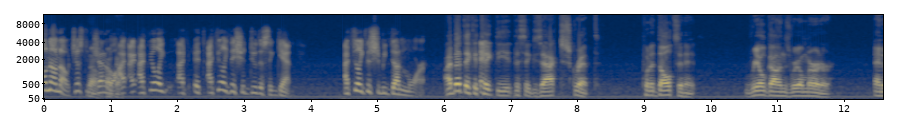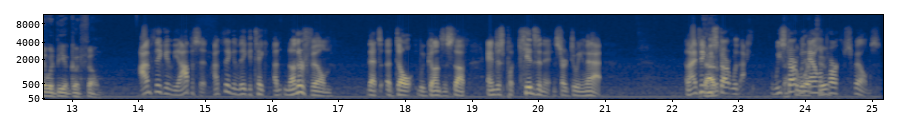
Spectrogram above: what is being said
Well, no, no, just in No, general. okay. I, I- feel like I, it, I feel like they should do this again. I feel like this should be done more. I bet they could take the this exact script, put adults in it, real guns, real murder, and it would be a good film. I'm thinking the opposite. I'm thinking they could take another film that's adult with guns and stuff and just put kids in it and start doing that. And I think we start with we start with Alan too. Parker's films.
